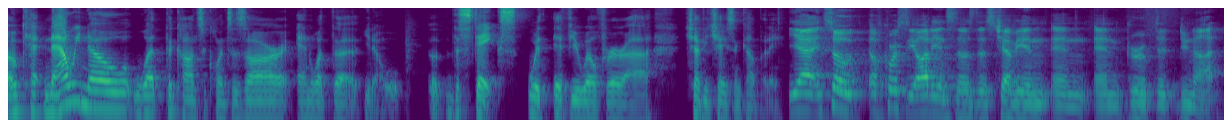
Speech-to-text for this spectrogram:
Okay now we know what the consequences are and what the you know the stakes with if you will for uh chevy chase and company Yeah, and so of course the audience knows this. Chevy and and and group do, do not.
